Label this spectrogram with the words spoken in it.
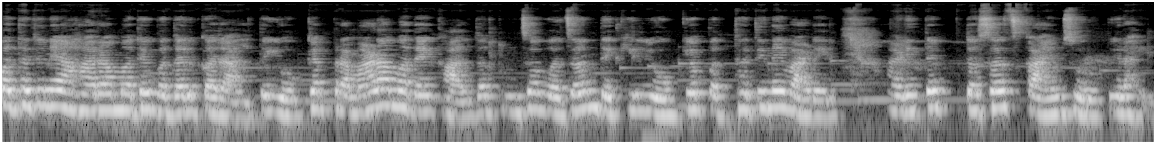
पद्धतीने आहारामध्ये बदल कराल तर योग्य प्रमाणामध्ये खाल तर तुमचं वजन देखील योग्य पद्धतीने वाढेल आणि ते तसंच कायमस्वरूपी राहील.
